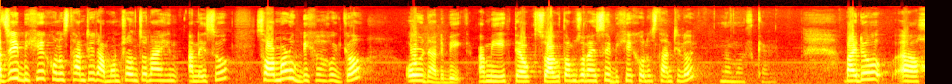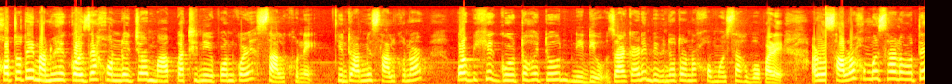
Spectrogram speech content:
আজিৰ বিশেষ অনুষ্ঠানটিত আমন্ত্ৰণ জনাই আনিছোঁ চৰ্মৰোগ বিশেষজ্ঞ অৰুণা দেৱীক। আমি তেওঁক স্বাগতম জনাইছোঁ এই বিশেষ অনুষ্ঠানটিলৈ। নমস্কাৰ। বাইদেউ সততেই মানুহে কয় যে সৌন্দৰ্যৰ মাপ কাঠি নিৰূপণ কৰে ছালখনে। কিন্তু আমি ছালখনৰ বৰ বিশেষ গুৰুত্ব হয়তো নিদিওঁ যাৰ কাৰণে বিভিন্ন ধৰণৰ সমস্যা হ'ব পাৰে। আৰু ছালৰ সমস্যাৰ লগতে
